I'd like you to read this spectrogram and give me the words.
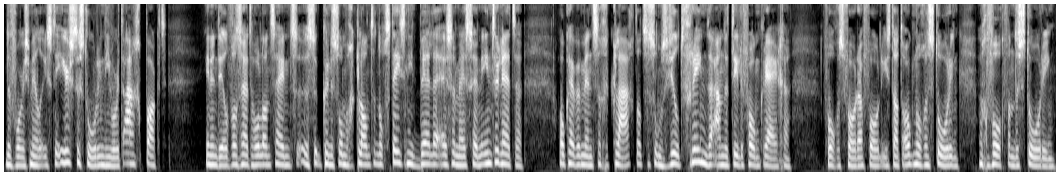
De voicemail is de eerste storing die wordt aangepakt. In een deel van Zuid-Holland kunnen sommige klanten nog steeds niet bellen, sms'en en internetten. Ook hebben mensen geklaagd dat ze soms wild vreemden aan de telefoon krijgen. Volgens Vodafone is dat ook nog een storing, een gevolg van de storing.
